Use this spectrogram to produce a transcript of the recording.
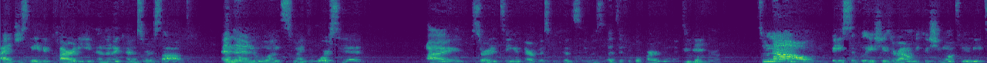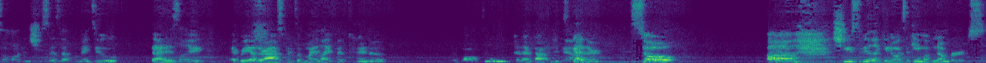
I just needed clarity and then I kind of sort of stopped. And then once my divorce hit, I started seeing a therapist because it was a difficult part of my life to go mm-hmm. through. So now, basically, she's around because she wants me to meet someone, and she says that when I do, that is like every other aspect of my life I've kind of evolved in, and I've gotten it Yeah. together. So, uh, she used to be like, you know, it's a game of numbers.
